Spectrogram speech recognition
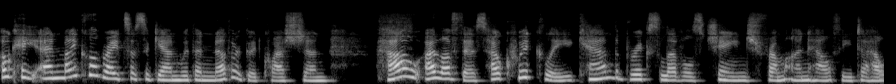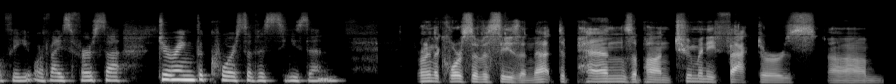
okay. And Michael writes us again with another good question. How I love this. How quickly can the Brix levels change from unhealthy to healthy or vice versa during the course of a season? During the course of a season, that depends upon too many factors. Um,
